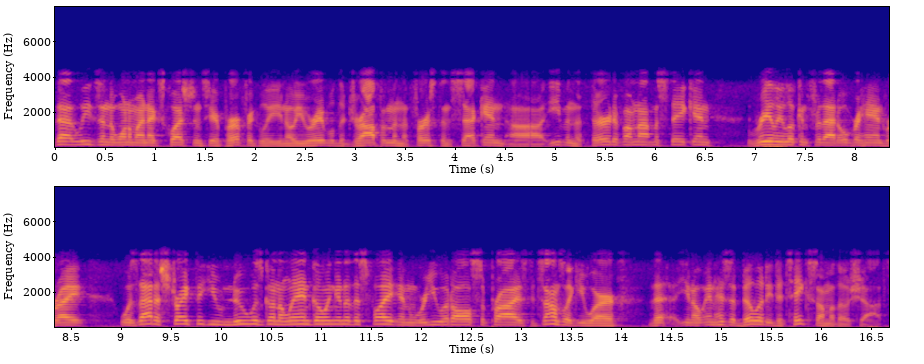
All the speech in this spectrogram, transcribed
that leads into one of my next questions here perfectly. You know, you were able to drop him in the first and second, uh, even the third, if I'm not mistaken. Really looking for that overhand right. Was that a strike that you knew was going to land going into this fight, and were you at all surprised? It sounds like you were that you know in his ability to take some of those shots.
